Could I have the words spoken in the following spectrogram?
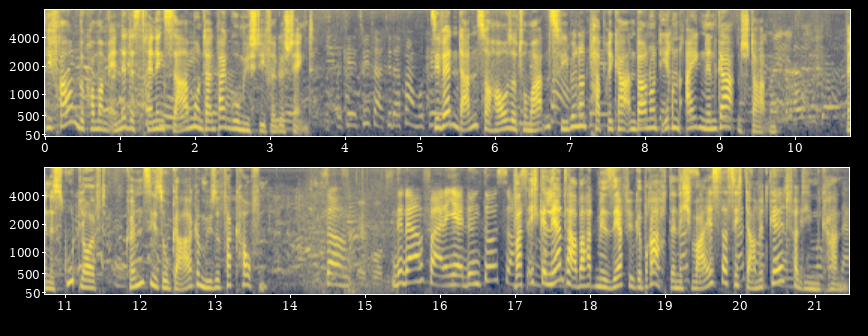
Die Frauen bekommen am Ende des Trainings Samen und ein paar Gummistiefel geschenkt. Sie werden dann zu Hause Tomaten, Zwiebeln und Paprika anbauen und ihren eigenen Garten starten. Wenn es gut läuft, können sie sogar Gemüse verkaufen. Was ich gelernt habe, hat mir sehr viel gebracht, denn ich weiß, dass ich damit Geld verdienen kann.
